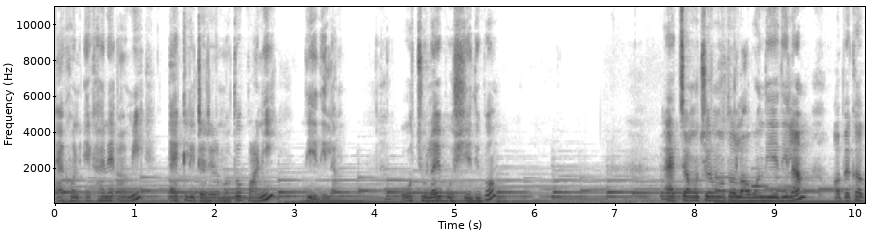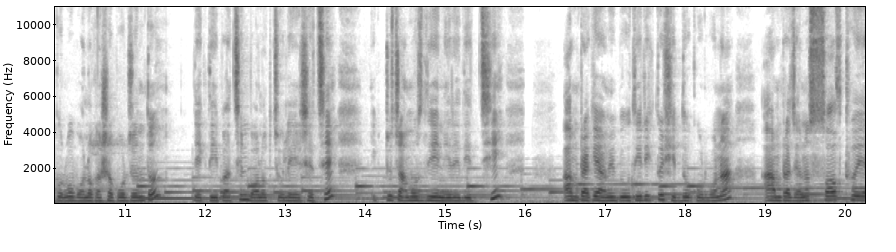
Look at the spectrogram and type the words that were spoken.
এখন এখানে আমি এক লিটারের মতো পানি দিয়ে দিলাম। ও চুলায় বসিয়ে দিব। এক চামচের মতো লবণ দিয়ে দিলাম। অপেক্ষা করব বলক আসা পর্যন্ত। দেখতেই পাচ্ছেন বলক চলে এসেছে। একটু চামচ দিয়ে নেড়ে দিচ্ছি। আমটাকে আমি অতিরিক্ত সিদ্ধ করব না। আমটা যেন সফট হয়ে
